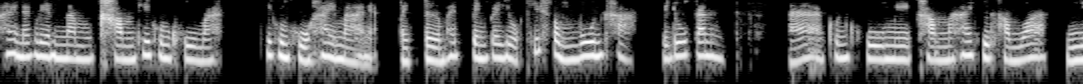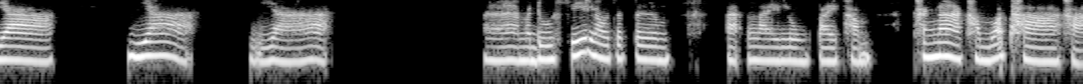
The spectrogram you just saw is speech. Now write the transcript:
ให้นักเรียนนำคำที่คุณครูมา ที่คุณครูให้มาเนี่ย ไปเติมให้เป็นประโยคที่สมบูรณ์ค่ะ ไปดูกันอ่าคุณครูมีคำมาให้คือคำว่า ยา ย่า ยาอ่า มาดูซิเราจะเติมอะไรลงไปคำข้างหน้าคำว่าทาค่ะ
